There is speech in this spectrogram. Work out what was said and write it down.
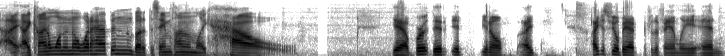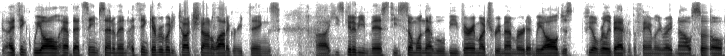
i i kind of want to know what happened but at the same time i'm like how Yeah, it, it you know, I I just feel bad for the family and I think we all have that same sentiment. I think everybody touched on a lot of great things. Uh, he's going to be missed. He's someone that will be very much remembered, and we all just feel really bad for the family right now. So,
